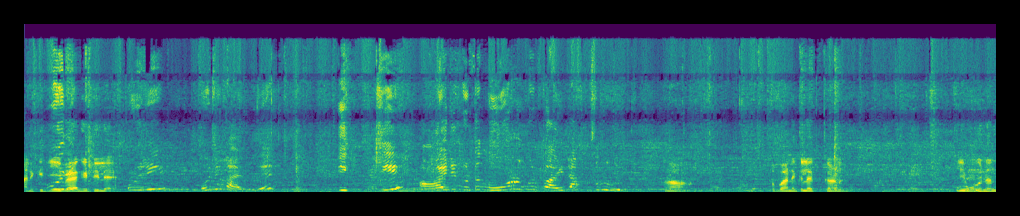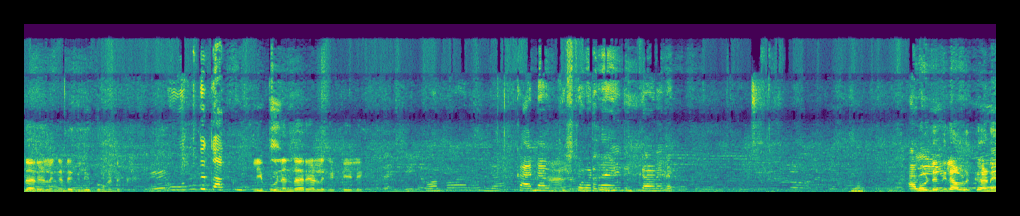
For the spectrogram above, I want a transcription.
എനിക്ക് ജീവകം കിട്ടിയില്ലേ? ആ അപ്പൊ എനിക്ക് ലക്കാണ്. ലിബുനെന്താ അറിയാലോ ഇങ്ങോട്ട് ലിബു കണ്ട് എന്ത് കാക്കും ലിബുന് എന്താ അറിയാലോ കിട്ടിയിൽ കാരണം അവർക്ക് ഇഷ്ടപ്പെട്ട നിൽക്കാണ് കൂട്ടത്തിൽ അവൾക്കാണ്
